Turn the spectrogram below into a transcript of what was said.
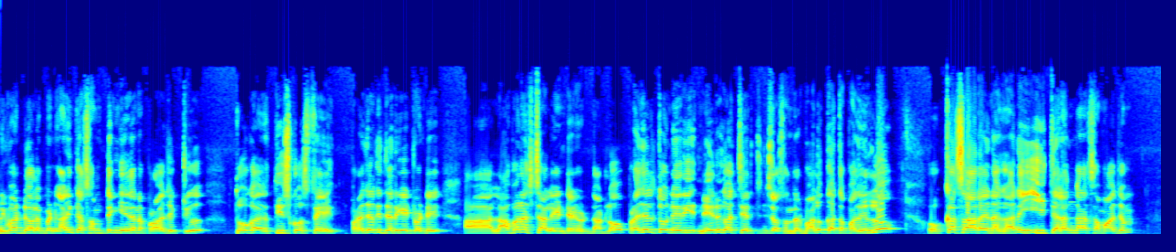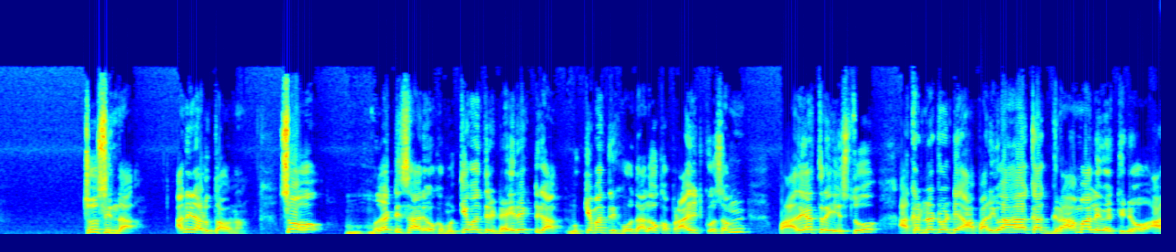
రివర్ డెవలప్మెంట్ కానీ ఇంకా సంథింగ్ ఏదైనా ప్రాజెక్టు తో తీసుకొస్తే ప్రజలకు జరిగేటువంటి లాభ నష్టాలు ఏంటి అనే దాంట్లో ప్రజలతో నేరి నేరుగా చర్చించిన సందర్భాలు గత పదేళ్ళలో ఒక్కసారైనా కానీ ఈ తెలంగాణ సమాజం చూసిందా అని నేను అడుగుతా ఉన్నాను సో మొదటిసారి ఒక ముఖ్యమంత్రి డైరెక్ట్గా ముఖ్యమంత్రి హోదాలో ఒక ప్రాజెక్ట్ కోసం పాదయాత్ర చేస్తూ అక్కడ ఉన్నటువంటి ఆ పరివాహక గ్రామాల వ్యక్తినో ఆ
